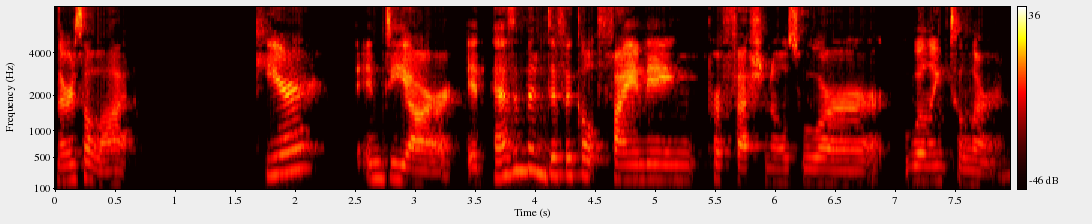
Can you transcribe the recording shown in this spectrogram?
there's a lot. Here in DR, it hasn't been difficult finding professionals who are willing to learn,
